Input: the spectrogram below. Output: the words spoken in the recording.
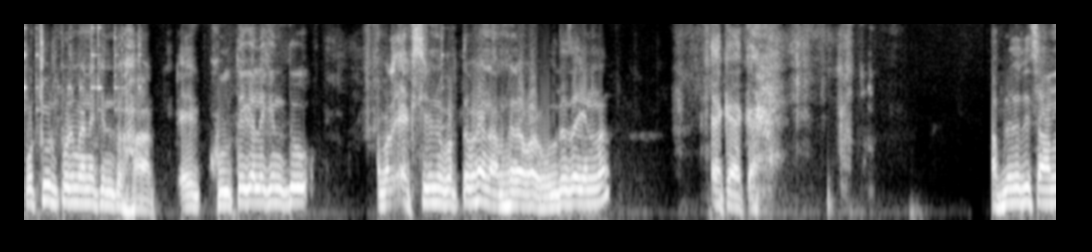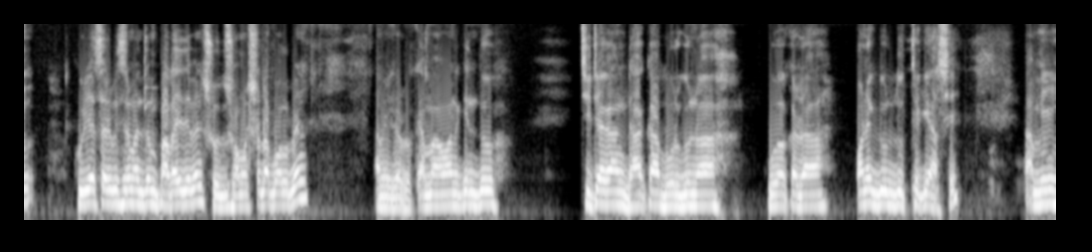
প্রচুর পরিমাণে কিন্তু হার্ড এ খুলতে গেলে কিন্তু আবার অ্যাক্সিডেন্ট করতে পারেন, আপনারা আবার খুলতে যাইয়েন না। একা একা। আপনি যদি চান কুরিয়ার সার্ভিসের মাধ্যমে পাঠাই দেবেন, শুধু সমস্যাটা বলবেন, আমি করব। আমার কিন্তু চিটাগাং, ঢাকা, বরগুনা, কুয়াকাটা অনেক দূর দূর থেকে আসে। আমি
